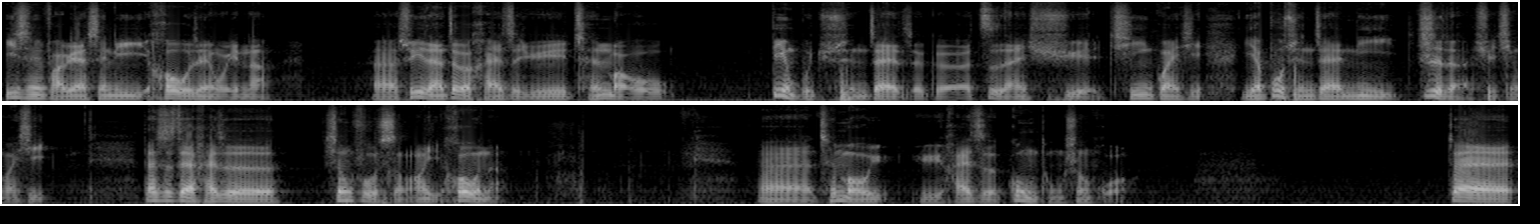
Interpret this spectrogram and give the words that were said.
一审法院审理以后认为呢，呃，虽然这个孩子与陈某并不存在这个自然血亲关系，也不存在拟制的血亲关系，但是在孩子生父死亡以后呢，呃，陈某与孩子共同生活，在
